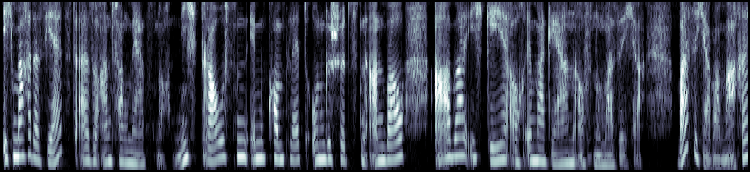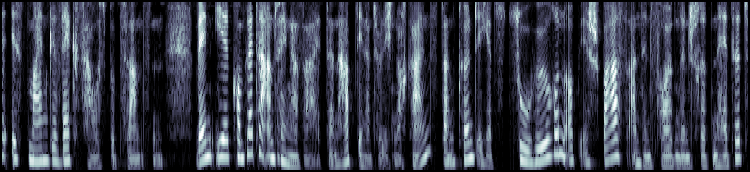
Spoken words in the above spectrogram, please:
Ich mache das jetzt, also Anfang März, noch nicht draußen im komplett ungeschützten Anbau, aber ich gehe auch immer gern auf Nummer sicher. Was ich aber mache, ist mein Gewächshaus bepflanzen. Wenn ihr kompletter Anfänger seid, dann habt ihr natürlich noch keins, dann könnt ihr jetzt zuhören, ob ihr Spaß an den folgenden Schritten hättet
